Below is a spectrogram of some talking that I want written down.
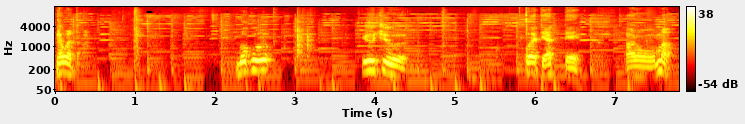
よかった。僕、YouTube、こうやってやって、あの、まあ、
